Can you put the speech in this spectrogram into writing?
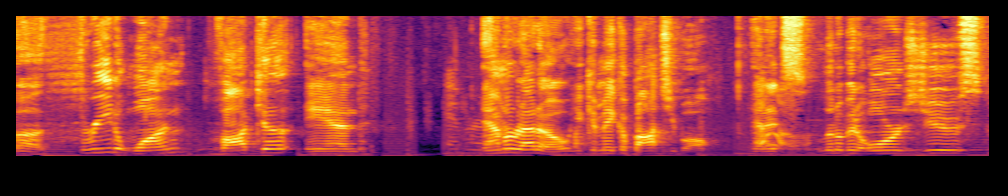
uh, three to one vodka and amaretto, you can make a bocce ball, and it's Oh. a little bit of orange juice.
